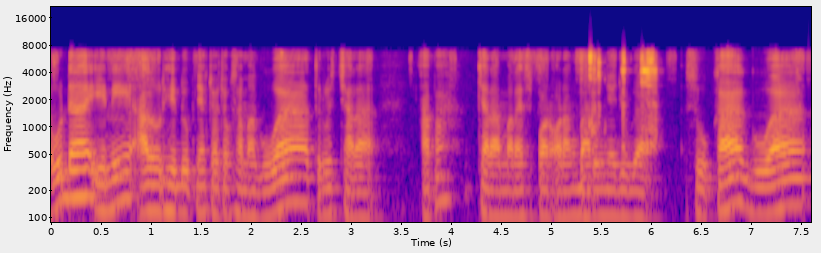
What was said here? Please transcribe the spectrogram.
udah ini alur hidupnya cocok sama gua terus cara apa cara merespon orang barunya juga suka gua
